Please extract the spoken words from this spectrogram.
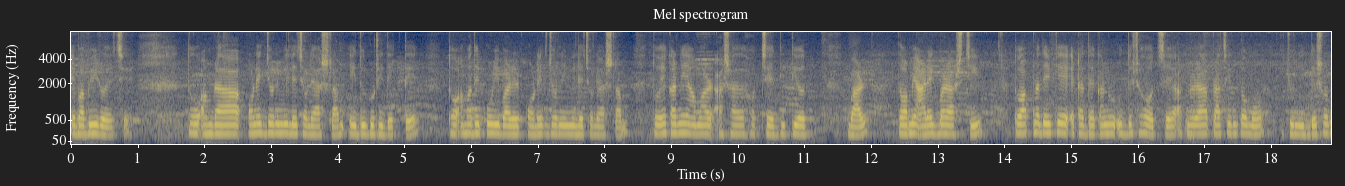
এভাবেই রয়েছে। তো আমরা অনেকজন মিলে চলে আসলাম এই দুর্গটি দেখতে। তো আমাদের পরিবারের অনেকজনই মিলে চলে আসলাম। তো এখানে আমার আসা হচ্ছে দ্বিতীয়বার। তো আমি আরেকবার আসছি। তো আপনাদেরকে এটা দেখানোর উদ্দেশ্য হচ্ছে, আপনারা প্রাচীনতম কিছু নির্দেশন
